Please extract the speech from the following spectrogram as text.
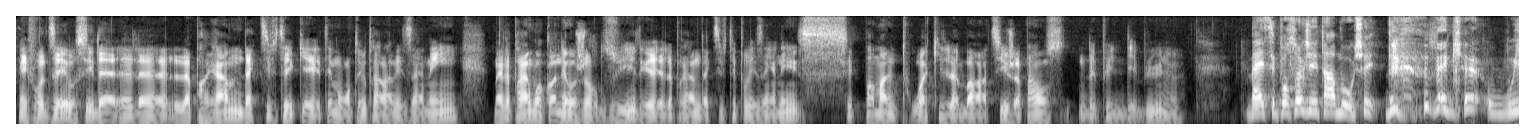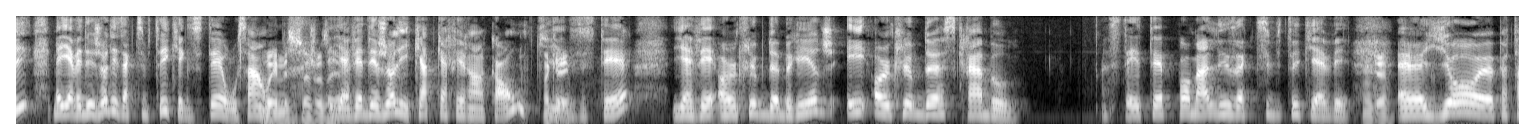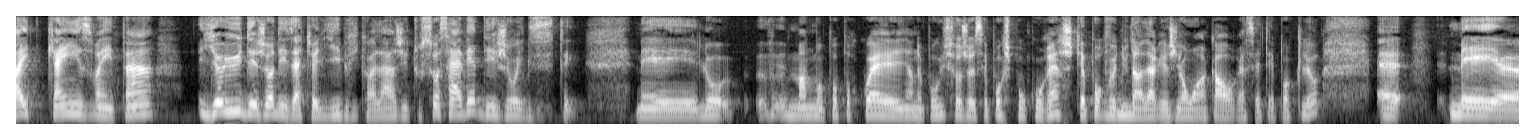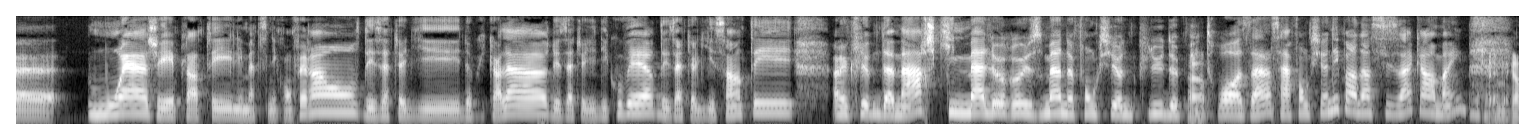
Mais il faut dire aussi, le, le, programme d'activité qui a été monté au travers des années, mais ben, le programme qu'on connaît aujourd'hui, le programme d'activité pour les aînés, c'est pas mal toi qui l'as bâti, je pense, depuis le début. Là. Ben, c'est pour ça que j'ai été embauchée. fait que, oui, mais il y avait déjà des activités qui existaient au centre. Oui, mais c'est ça, je veux dire. Il y avait déjà les quatre cafés rencontres qui existaient. Il y avait un club de bridge et un club de Scrabble. C'était pas mal les activités qu'il y avait. Euh, il y a euh, peut-être 15-20 ans, il y a eu déjà des ateliers bricolage et tout ça. Ça avait déjà existé. Mais là, demande-moi pas pourquoi il n'y en a pas eu, ça, je ne sais pas, je suis pas au courant. Je n'étais pas revenue dans la région encore à cette époque-là. Euh, mais euh, moi, j'ai implanté les matinées conférences, des ateliers de bricolage, des ateliers découvertes, des ateliers santé, un club de marche qui malheureusement ne fonctionne plus depuis ah. trois ans. Ça a fonctionné pendant six ans quand même.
